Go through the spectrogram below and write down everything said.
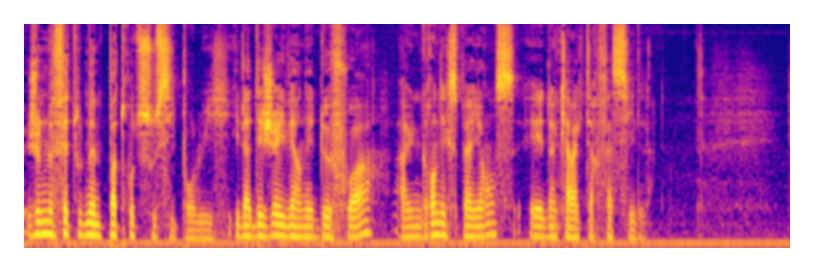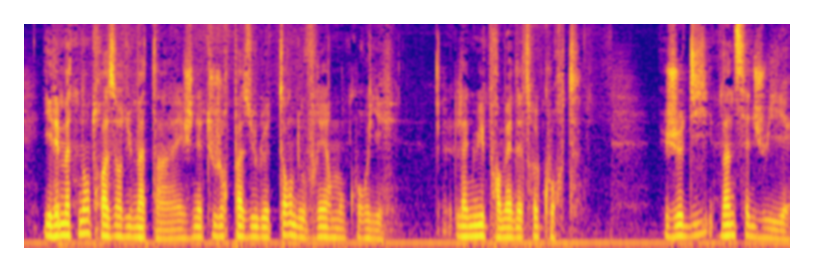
Je ne me fais tout de même pas trop de soucis pour lui. Il a déjà hiverné deux fois, a une grande expérience et d'un caractère facile. Il est maintenant trois heures du matin et je n'ai toujours pas eu le temps d'ouvrir mon courrier. La nuit promet d'être courte. Jeudi 27 juillet.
